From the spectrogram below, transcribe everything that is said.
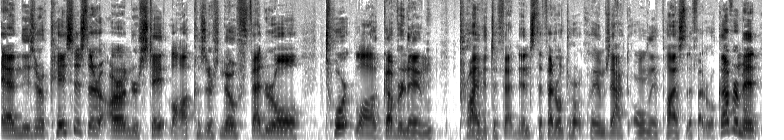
and these are cases that are under state law because there's no federal tort law governing private defendants. The Federal Tort Claims Act only applies to the federal government,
